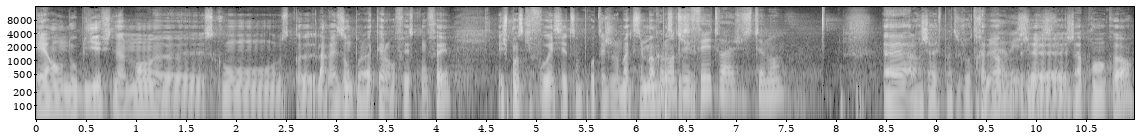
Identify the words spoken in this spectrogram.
et à en oublier finalement euh, ce qu'on, ce que- la raison pour laquelle on fait ce qu'on fait. Et je pense qu'il faut essayer de s'en protéger au maximum. Comment parce tu fais, toi, justement? Euh, alors, j'y arrive pas toujours très bien. Ah oui, Je-. J'apprends encore.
